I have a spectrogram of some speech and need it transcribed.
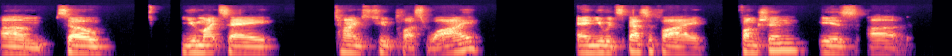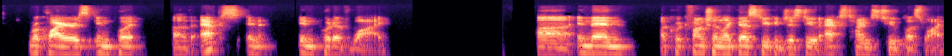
Um, so you might say times two plus y, and you would specify function is uh, requires input of x and input of y. Uh, and then a quick function like this, you could just do x times 2 plus y.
